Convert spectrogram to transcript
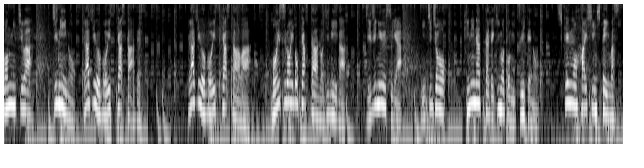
こんにちは。ジニーのラジオボイスキャスターです。ラジオボイスキャスターは、ボイスロイドキャスターのジニーが、時事ニュースや日常、気になった出来事についての試験を配信しています。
